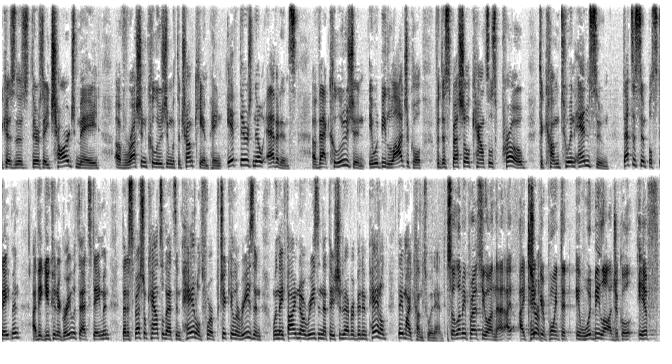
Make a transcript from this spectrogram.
because there's, there's a charge made of Russian collusion with the Trump campaign. If there's no evidence of that collusion, it would be logical for the special counsel's probe to come to an end soon. That's a simple statement. I think you can agree with that statement that a special counsel that's impaneled for a particular reason, when they find no reason that they should have ever been impaneled, they might come to an end. So let me press you on that. I, I take sure. your point that it would be logical if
